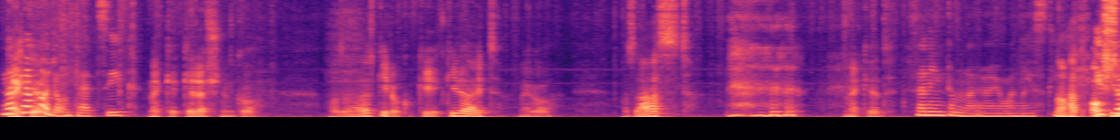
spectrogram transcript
Nekem kell- nagyon tetszik. Meg kell keresnünk a, az, á- kirakok két királyt, meg a, az ászt. Neked. Szerintem nagyon jól néz ki. Na hát, aki... És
